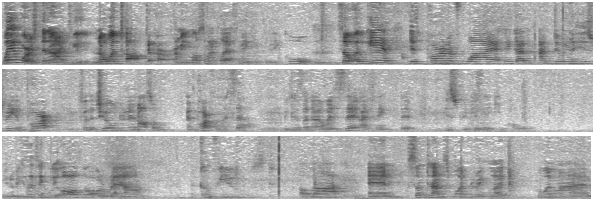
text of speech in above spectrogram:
way worse than I did. No one talked to her. I mean, most of my classmates were pretty cool. Mm -hmm. So again, it's part of why I think I'm, I'm doing the history in part for the children and also in part for myself. Because like I always say, I think that history can make you whole. You know, because I think we all go around confused a lot and sometimes wondering like, who am I?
